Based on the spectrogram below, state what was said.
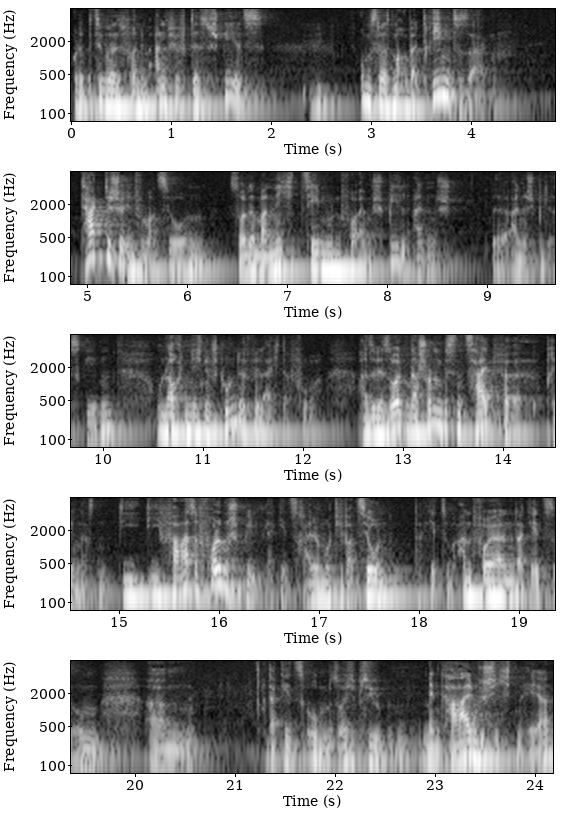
oder beziehungsweise von dem Anpfiff des Spiels um es mal übertrieben zu sagen, taktische Informationen sollte man nicht zehn Minuten vor einem Spiel eines, äh, eines Spielers geben und auch nicht eine Stunde vielleicht davor. Also wir sollten da schon ein bisschen Zeit verbringen lassen. Die, die Phase vor dem Spiel, da geht es rein um Motivation, da geht es um Anfeuern, da geht es um ähm, um solche mentalen Geschichten eher.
